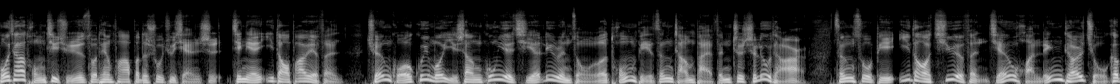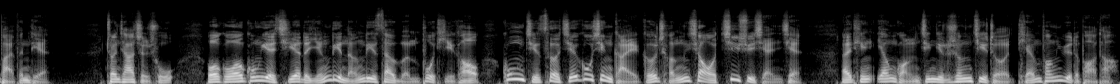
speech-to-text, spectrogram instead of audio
国家统计局昨天发布的数据显示，今年一到八月份，全国规模以上工业企业利润总额同比增长百分之十六点二，增速比一到七月份减缓零点九个百分点。专家指出，我国工业企业的盈利能力在稳步提高，供给侧结构性改革成效继续显现。来听央广经济之声记者田方玉的报道。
